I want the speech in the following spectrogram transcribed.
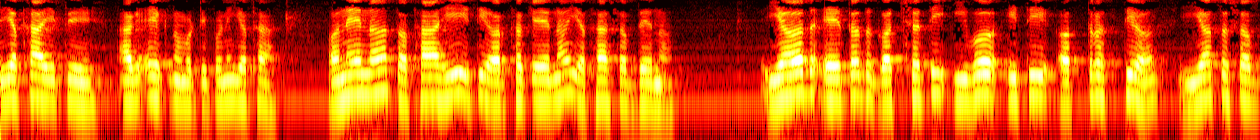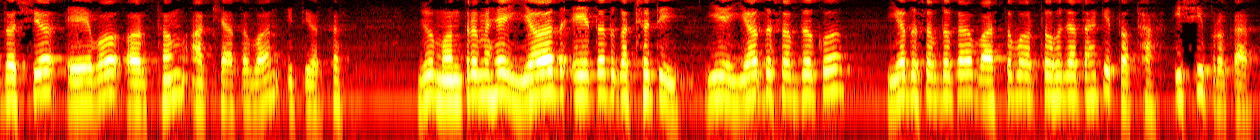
यथा इति, आगे एक नंबर टिप्पणी, यथा, अनेन तथा ही इति अर्थकेन यथा शब्देन। यद एतद गच्छति इव इति अत्रत्य यत शब्दस्य एव अर्थम आख्यातवान इत्यर्थ जो मंत्र में है, यद एतद गच्छति, ये यद शब्द को यद शब्द का वास्तव अर्थ हो जाता है कि तथा, इसी प्रकार।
